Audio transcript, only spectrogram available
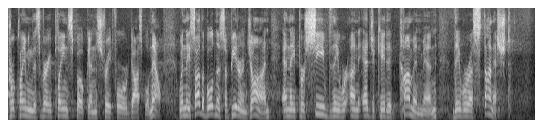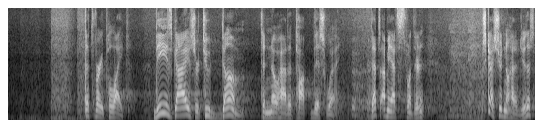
proclaiming this very plain spoken, straightforward gospel. Now, when they saw the boldness of Peter and John and they perceived they were uneducated common men, they were astonished. That's very polite. These guys are too dumb to know how to talk this way. That's, I mean, that's what they're. These guys shouldn't know how to do this.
